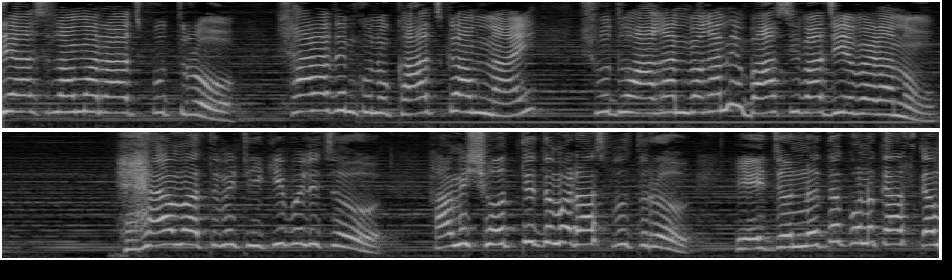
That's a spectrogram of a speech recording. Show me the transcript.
যে আসলো আমার রাজপুত্র। সারাদিন কোনো কাজ কাম নাই শুধু আগান বাগানে বাঁশি বাজিয়ে বেড়ানো। হ্যাঁ মা তুমি ঠিকই বলেছ। আমি সত্যি তোমার রাজপুত্র এই জন্য তো কোনো কাজ কাম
